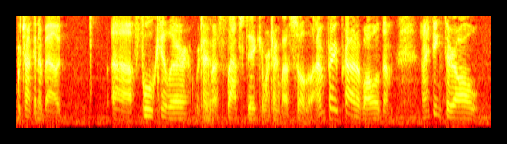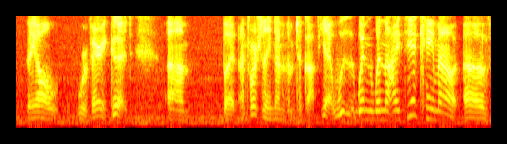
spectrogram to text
we're talking about uh, Fool Killer, we're talking about Slapstick, and we're talking about Solo. I'm very proud of all of them, and I think they're all they all were very good. Um, but unfortunately, none of them took off. Yeah, when when the idea came out of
